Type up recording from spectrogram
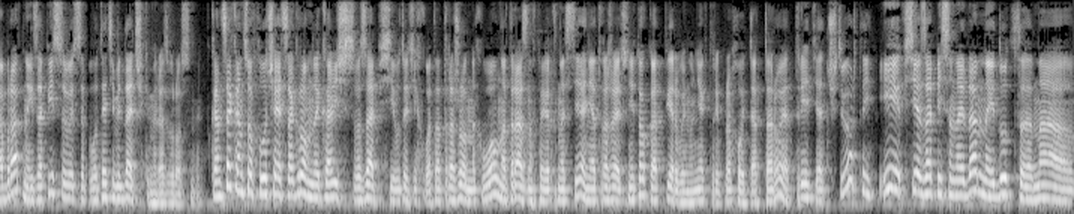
вверх-обратно и записываются вот этими датчиками разбросанными. В конце концов, получается огромное количество записей вот этих вот отраженных волн от разных поверхностей, они отражаются не только от первой, но некоторые проходят от второй, от третьей, от четвертой, и все записанные данные идут э, на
